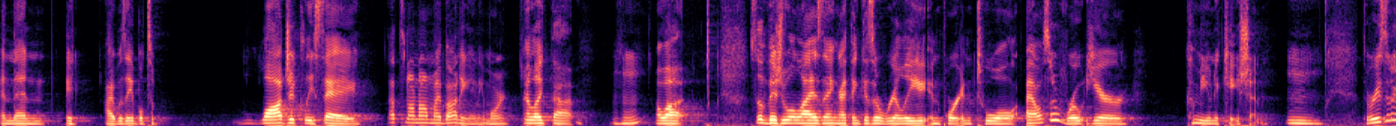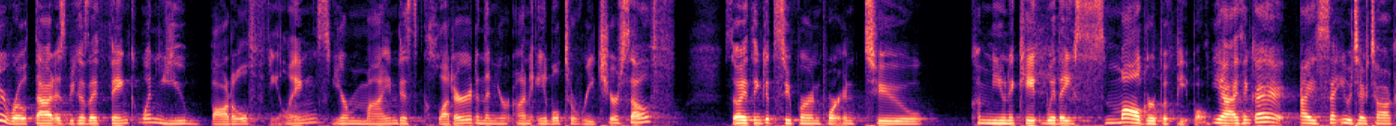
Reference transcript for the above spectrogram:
And then it I was able to logically say, that's not on my body anymore. I like that mm-hmm. a lot. So visualizing I think is a really important tool. I also wrote here communication. The reason I wrote that is because I think when you bottle feelings, your mind is cluttered and then you're unable to reach yourself. So I think it's super important to communicate with a small group of people. Yeah, I think I, I sent you a TikTok,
